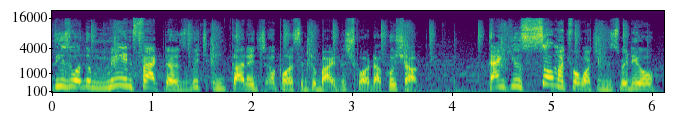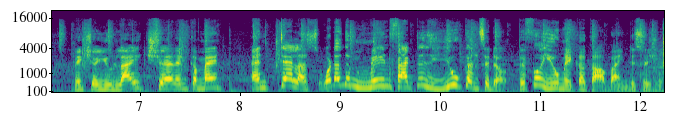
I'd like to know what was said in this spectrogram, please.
these were the main factors which encouraged a person to buy the Skoda Kushaq. Thank you so much for watching this video. Make sure you like, share and comment and tell us what are the main factors you consider before you make a car buying decision.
